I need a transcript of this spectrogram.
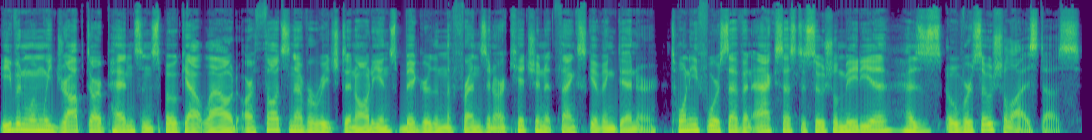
Even when we dropped our pens and spoke out loud, our thoughts never reached an audience bigger than the friends in our kitchen at Thanksgiving dinner. 24 7 access to social media has over socialized us.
